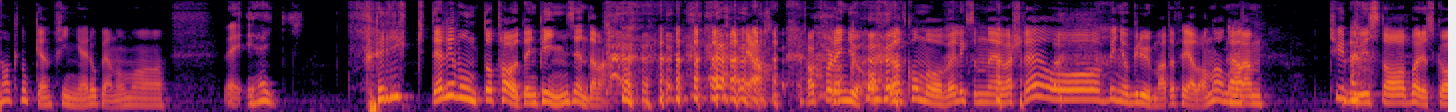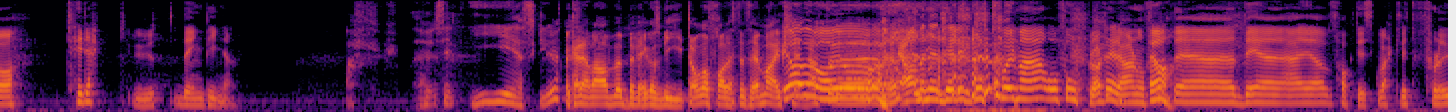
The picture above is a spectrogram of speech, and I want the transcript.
har knukket en finger opp igjennom. Og det er fryktelig vondt å ta ut den pinnen sin til meg. ja, takk for den, du. Akkurat kommet over liksom det verste, og begynner å grue meg til fredagen, da, når Ja. de tydeligvis da bare skal trekke ut den pinnen. Det høres helt jeskelig ut. Vi kan gjerne bevege oss videre fra dette temaet. Jeg Ja, kjenner at det, jo Ja, men det, det er litt godt for meg å få oppklart dette her nå, for Ja. at det, det jeg har faktisk vært litt flau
